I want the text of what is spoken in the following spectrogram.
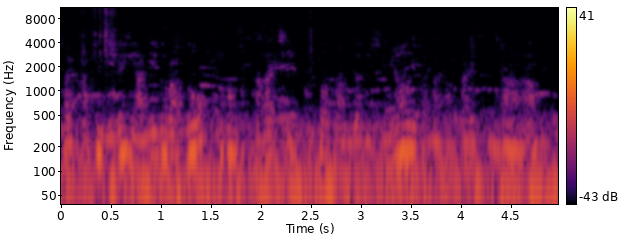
저희 같은 일행이 아니더라도 조금씩 다 같이 붙어서 앉아주시면 정말 감사하겠습니다.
